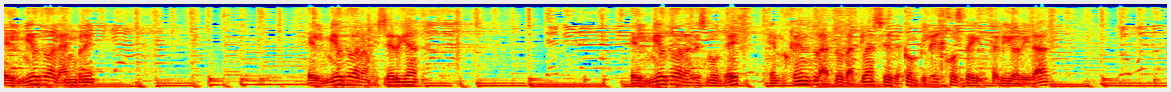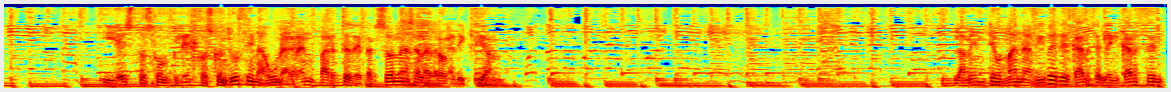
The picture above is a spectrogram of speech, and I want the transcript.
El miedo al hambre. El miedo a la miseria. El miedo a la desnudez, engendra toda clase de complejos de inferioridad. Y estos complejos conducen a una gran parte de personas a la drogadicción. La mente humana vive de cárcel en cárcel,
